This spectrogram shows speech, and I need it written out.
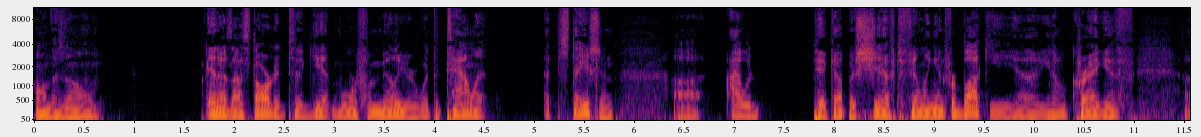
on the zone. And as I started to get more familiar with the talent at the station, uh, I would pick up a shift filling in for Bucky. Uh, you know, Craig, if uh,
